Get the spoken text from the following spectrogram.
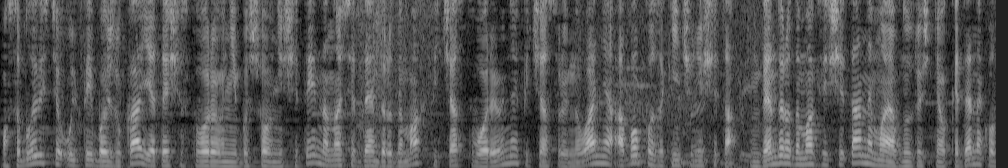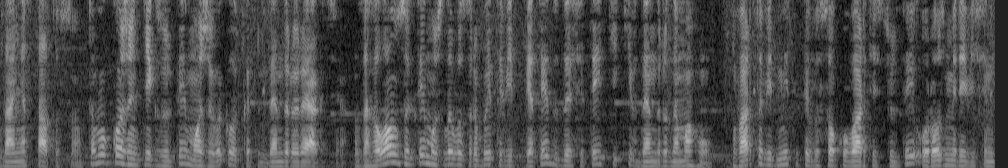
Особливістю ульти байжука є те, що створювані безшовні щити наносять дендродамаг під час створювання, під час руйнування або по закінченню щита. Дендродамаг зі щита не має внутрішнього КД накладання статусу, тому кожен тік з ульти може викликати дендрореакцію. Загалом з ульти можливо зробити від 5 до 10 тіків дендродамагу. Варто відмітити високу вартість ульти у розмірі 80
